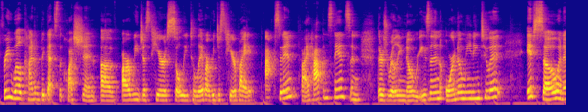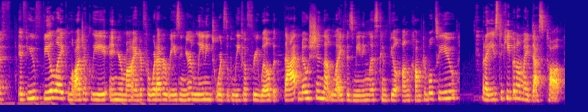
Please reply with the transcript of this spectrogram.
free will kind of begets the question of are we just here solely to live? Are we just here by accident, by happenstance, and there's really no reason or no meaning to it? If so, and if if you feel like logically in your mind or for whatever reason you're leaning towards the belief of free will, but that notion that life is meaningless can feel uncomfortable to you. But I used to keep it on my desktop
